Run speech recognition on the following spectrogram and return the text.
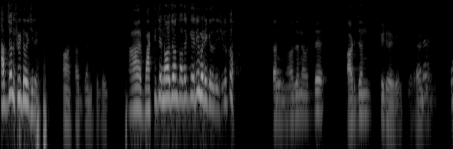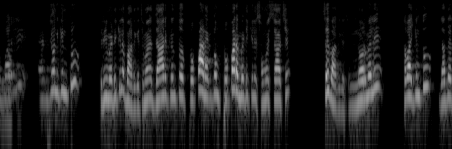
সাতজন ফিট হয়েছিলে? হ্যাঁ সাতজন ফিট হয়েছিল। আর বাকি যে নজন তাদেরকে রিমেডিকেল দিয়েছিল তো? তার নজনের মধ্যে আটজন ফিট হয়ে গেছিল। মানে একজন কিন্তু রিমেডিকেলে বাদ গেছে। মানে যার কিন্তু প্রপার একদম প্রপার মেডিকেলি সমস্যা আছে সেই বাদ গেছে। নর্মালি সবাই কিন্তু যাদের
